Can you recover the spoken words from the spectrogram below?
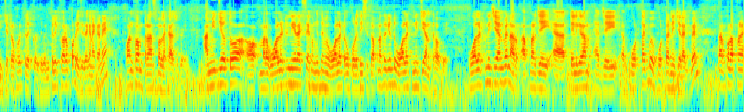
নিচেটার উপর ক্লিক করে দেবেন। ক্লিক করার পর এই যে দেখেন এখানে কনফার্ম ট্রান্সফার লেখা আসবে। আমি যেহেতু আমার ওয়ালেটে নিয়ে রাখছি, এখন কিন্তু আমি ওয়ালেট উপরে দিচ্ছি তো আপনাদের কিন্তু ওয়ালেট নিচে আনতে হবে। ওয়ালেট নিচে আনবেন আর আপনার যেই টেলিগ্রাম যেই বোর্ড থাকবে, ওই বোর্ডটা নিচে রাখবেন। তারপর আপনার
